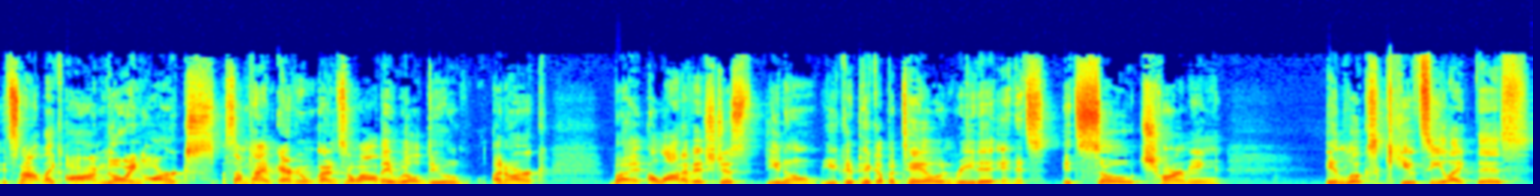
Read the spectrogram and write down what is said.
It's not like ongoing arcs. Sometimes, every once in a while, they will do an arc but a lot of it's just you know you could pick up a tale and read it and it's it's so charming it looks cutesy like this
